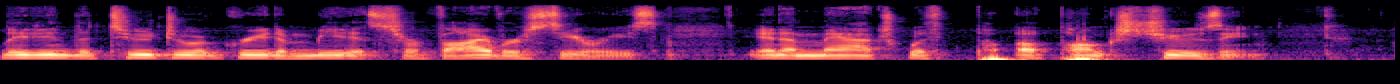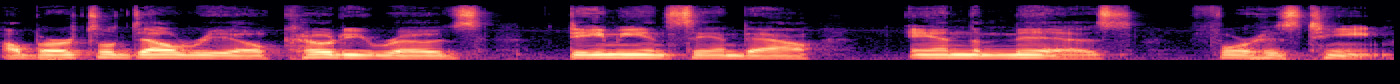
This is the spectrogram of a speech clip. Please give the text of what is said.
leading the two to agree to meet at Survivor Series in a match with of Punk's choosing. Alberto Del Rio, Cody Rhodes, Damien Sandow, and The Miz for his team.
